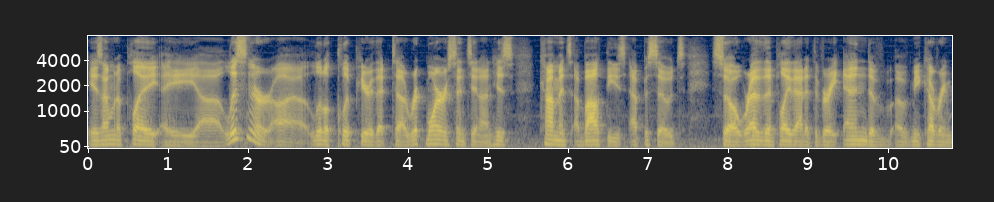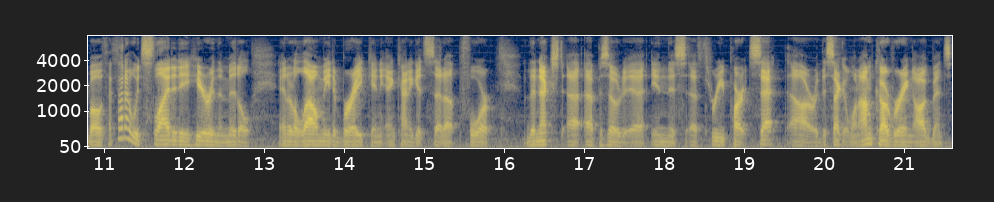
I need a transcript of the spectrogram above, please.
is I'm going to play a uh, listener uh, little clip here that uh, Rick Moyer sent in on his comments about these episodes. So, rather than play that at the very end of, of me covering both, I thought I would slide it here in the middle, and it'll allow me to break and, and kind of get set up for the next uh, episode uh, in this uh, three part set, uh, or the second one I'm covering, Augments.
